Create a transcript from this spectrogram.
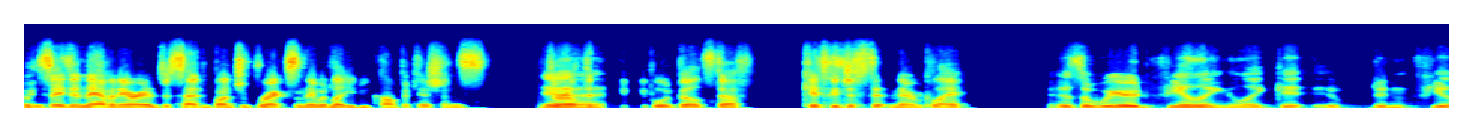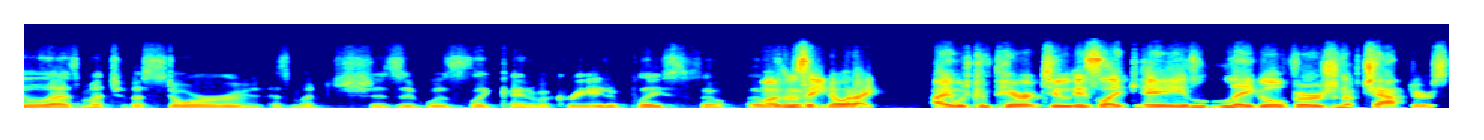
I say, didn't they have an area that just had a bunch of bricks and they would let you do competitions Yeah, the people would build stuff. Kids could just sit in there and play. it was a weird feeling. Like it, it didn't feel as much of a store as much as it was like kind of a creative place. So I was gonna say, you know what I I would compare it to is like a Lego version of chapters.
